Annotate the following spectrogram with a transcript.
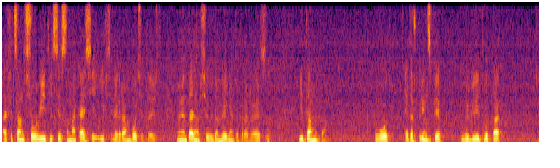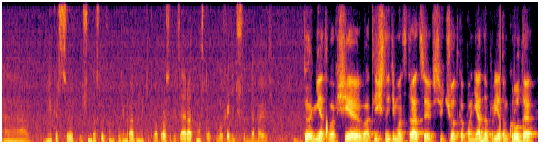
официант все увидит, естественно, на кассе и в Telegram-боте, то есть моментально все уведомления отображаются и там, и там. Вот, это, в принципе, выглядит вот так. А, мне кажется, очень доступно. Будем рады на какие-то вопросы. Я рад, может, вы хотите что-то добавить? Да нет, вообще отличная демонстрация, все четко, понятно, при этом круто,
